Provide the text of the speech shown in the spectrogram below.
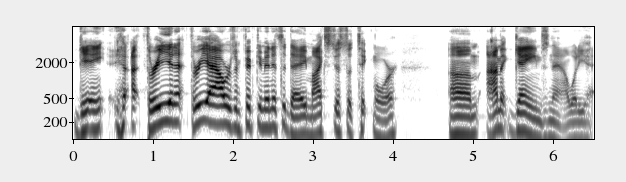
three and three hours and fifty minutes a day. Mike's just a tick more. Um, I'm at games now. What do you have?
